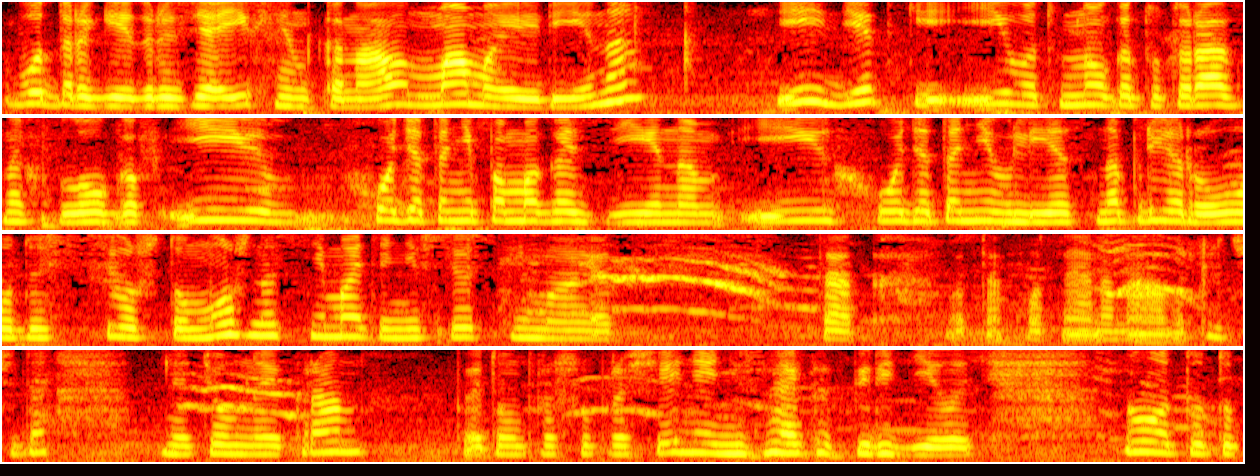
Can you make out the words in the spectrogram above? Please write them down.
Вот, дорогие друзья, их канал «Мама Ирина» и детки, и вот много тут разных влогов, и ходят они по магазинам, и ходят они в лес, на природу, все, что можно снимать, они все снимают. Так, вот так вот, наверное, надо выключить, да? У меня темный экран, поэтому прошу прощения, не знаю, как переделать. Ну, вот тут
